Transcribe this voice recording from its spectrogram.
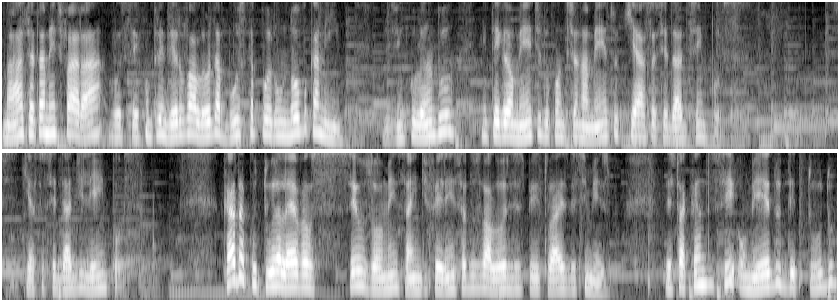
mas certamente fará você compreender o valor da busca por um novo caminho, desvinculando-o integralmente do condicionamento que a sociedade se impôs, que a sociedade lhe impôs. Cada cultura leva os seus homens à indiferença dos valores espirituais de si mesmo, destacando-se o medo de tudo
